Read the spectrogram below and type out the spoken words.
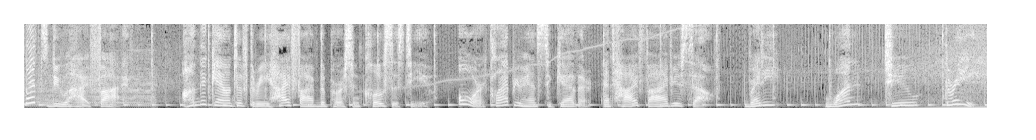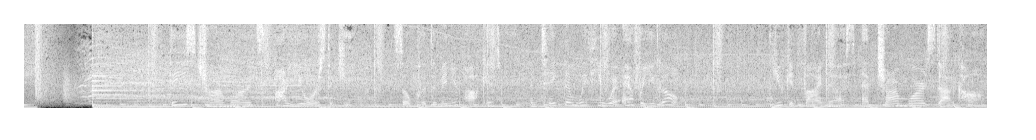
Let's do a high five. On the count of three, high five the person closest to you. Or clap your hands together and high five yourself. Ready? One, two, three. These charm words are yours to keep. So put them in your pocket and take them with you wherever you go. You can find us at charmwords.com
